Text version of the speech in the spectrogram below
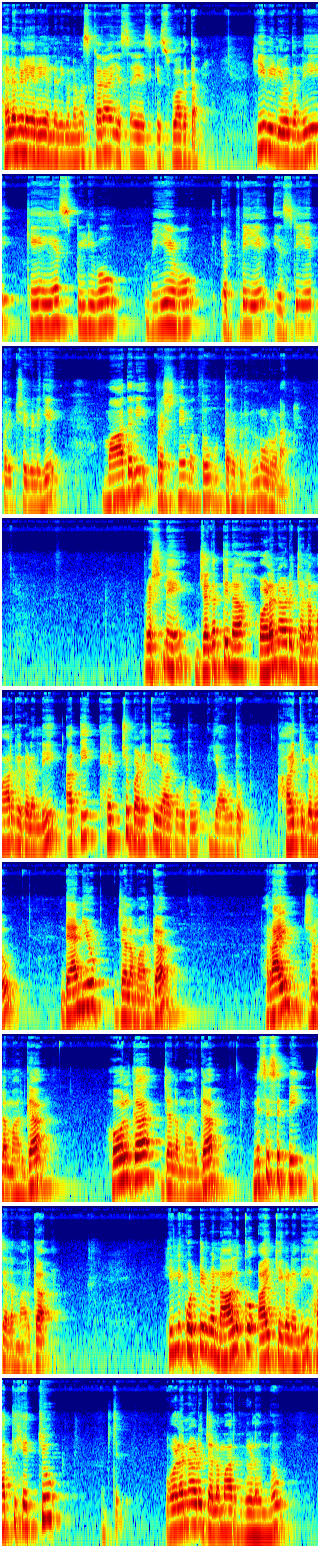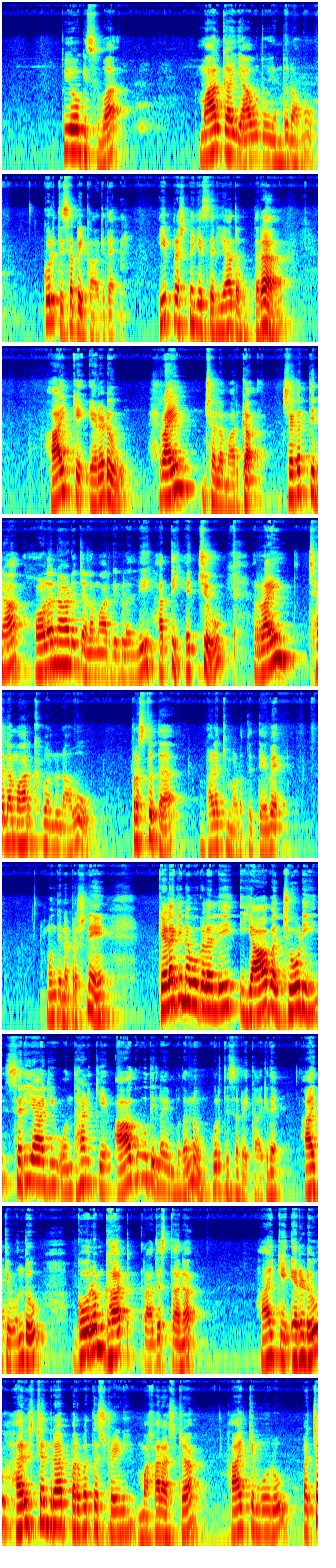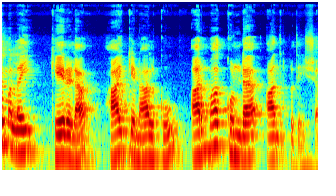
Hello ಗೆಳೆಯರೇ, ಎಲ್ಲರಿಗೂ ನಮಸ್ಕಾರ. ಎಸ್ ಐ ಎಸ್ಗೆ ಸ್ವಾಗತ. ಈ ವಿಡಿಯೋದಲ್ಲಿ K S P D O V A O F D A S D A ಪರೀಕ್ಷೆಗಳಿಗೆ ಮಾದರಿ ಪ್ರಶ್ನೆ ಮತ್ತು ಉತ್ತರಗಳನ್ನು ನೋಡೋಣ. ಪ್ರಶ್ನೆ, ಜಗತ್ತಿನ ಒಳನಾಡು ಜಲಮಾರ್ಗಗಳಲ್ಲಿ ಅತಿ ಹೆಚ್ಚು ಬಳಕೆಯಾಗುವುದು ಯಾವುದು? ಆಯ್ಕೆಗಳು, ಡ್ಯಾನ್ಯೂಬ್ ಜಲಮಾರ್ಗ, ರೈನ್ ಜಲಮಾರ್ಗ ಹೋಲ್ಗಾ ಜಲಮಾರ್ಗ, ಮಿಸಿಸಿಪಿ ಜಲಮಾರ್ಗ. ಇಲ್ಲಿ ಕೊಟ್ಟಿರುವ ನಾಲ್ಕು ಆಯ್ಕೆಗಳಲ್ಲಿ ಅತಿ ಹೆಚ್ಚು ಜ, ಒಳನಾಡು ಜಲಮಾರ್ಗಗಳನ್ನು ಉಪಯೋಗಿಸುವ ಮಾರ್ಗ ಯಾವುದು ಎಂದು ನಾವು ಗುರುತಿಸಬೇಕಾಗಿದೆ. ಈ ಪ್ರಶ್ನೆಗೆ ಸರಿಯಾದ ಉತ್ತರ ಆಯ್ಕೆ ಎರಡು, ರೈನ್ ಜಲಮಾರ್ಗ. ಜಗತ್ತಿನ ಒಳನಾಡು ಜಲಮಾರ್ಗಗಳಲ್ಲಿ ಅತಿ ಹೆಚ್ಚು ರೈನ್ ಜಲಮಾರ್ಗವನ್ನು ನಾವು ಪ್ರಸ್ತುತ ಬಳಕೆ ಮಾಡುತ್ತಿದ್ದೇವೆ. ಮುಂದಿನ ಪ್ರಶ್ನೆ, ಕೆಳಗಿನವುಗಳಲ್ಲಿ ಯಾವ ಜೋಡಿ ಸರಿಯಾಗಿ ಹೊಂದಾಣಿಕೆ ಆಗುವುದಿಲ್ಲ ಎಂಬುದನ್ನು ಗುರುತಿಸಬೇಕಾಗಿದೆ. ಆಯ್ಕೆ ಒಂದು ಗೋರಮ್ ಘಾಟ್ ರಾಜಸ್ಥಾನ. ಆಯ್ಕೆ ಎರಡು, ಹರಿಶ್ಚಂದ್ರ ಪರ್ವತ ಶ್ರೇಣಿ ಮಹಾರಾಷ್ಟ್ರ. ಆಯ್ಕೆ ಮೂರು ಪಚ್ಚಮಲೈ ಕೇರಳ ಆಯ್ಕೆ ನಾಲ್ಕು, ಅರ್ಮಾಕೊಂಡ ಆಂಧ್ರ ಪ್ರದೇಶ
